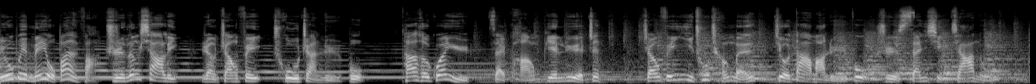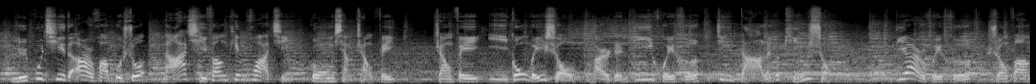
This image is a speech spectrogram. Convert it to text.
刘备没有办法，只能下令让张飞出战吕布。他和关羽在旁边列阵。张飞一出城门，就大骂吕布是三姓家奴。吕布气得二话不说，拿起方天画戟攻向张飞。张飞以攻为守，二人第一回合竟打了个平手。第二回合，双方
